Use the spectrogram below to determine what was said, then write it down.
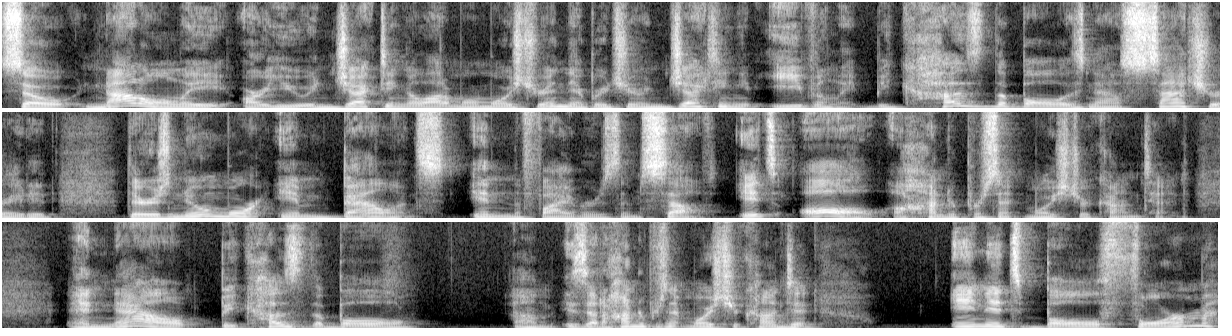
So not only are you injecting a lot more moisture in there, but you're injecting it evenly. Because the bowl is now saturated, there's no more imbalance in the fibers themselves. It's all 100% moisture content. And now, because the bowl um, is at 100% moisture content in its bowl form,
